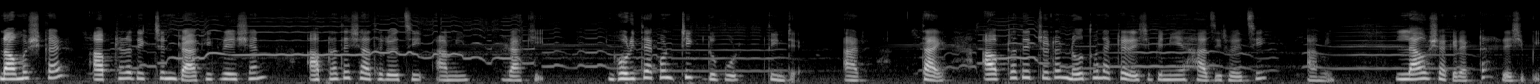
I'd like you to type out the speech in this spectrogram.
নমস্কার, আপনারা দেখছেন রাখি ক্রিয়েশন। আপনাদের সাথে রয়েছি আমি, রাখি। ঘড়িতে এখন ঠিক দুপুর তিনটে। আর তাই আপনাদের জন্য নতুন একটা রেসিপি নিয়ে হাজির হয়েছি আমি। লাউ শাকের একটা রেসিপি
